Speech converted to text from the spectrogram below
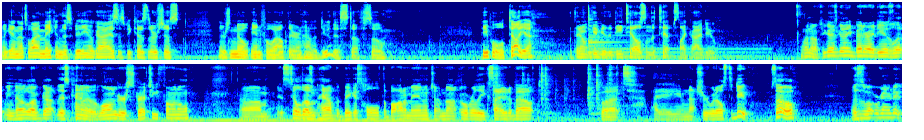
Again, that's why I'm making this video, guys, is because there's just, there's no info out there on how to do this stuff. So people will tell you, but they don't give you the details and the tips like I do. I don't know, if you guys got any better ideas, let me know. I've got this kind of longer, stretchy funnel. Um, it still doesn't have the biggest hole at the bottom end, which I'm not overly excited about. But I am not sure what else to do. So this is what we're gonna do.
